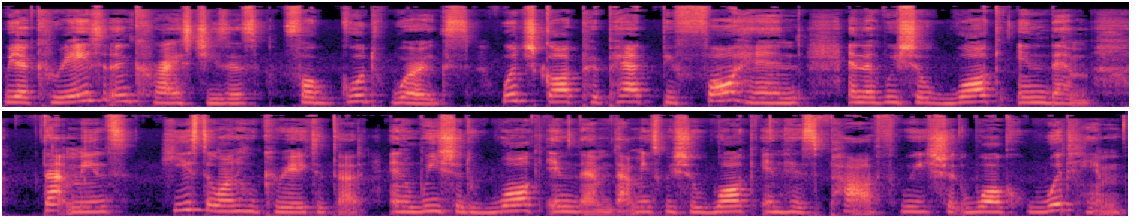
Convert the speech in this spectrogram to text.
We are created in Christ Jesus for good works, which God prepared beforehand and that we should walk in them. That means He's the one who created that, and we should walk in them. That means we should walk in His path. We should walk with Him.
